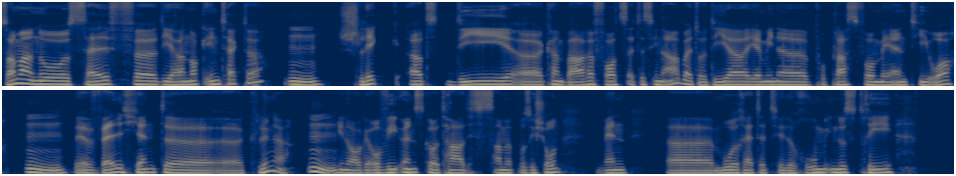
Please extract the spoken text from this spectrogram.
som er nå selv uh, De har nok inntekter, Mm. slik at de uh, kan bare fortsette sin arbeid. Og de er jeg mener, på plass for mer enn ti år. Mm. Det er velkjente uh, klynger Mm. i Norge, og vi ønsker å ta samme posisjon, men uh, målrettet til romindustri.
